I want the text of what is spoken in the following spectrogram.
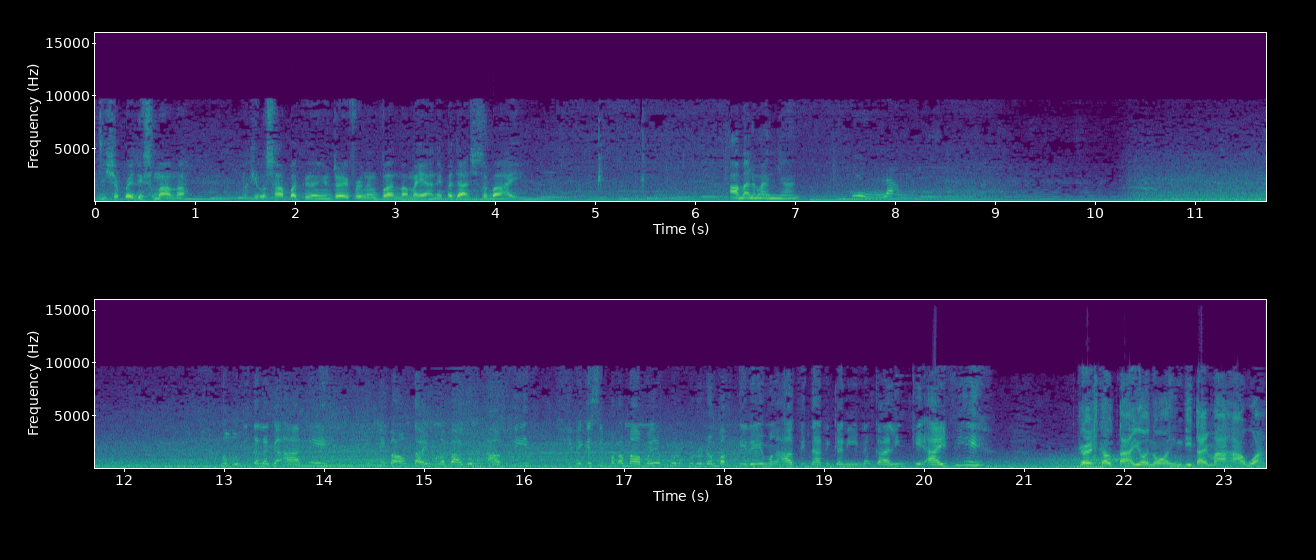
Hindi siya pwedeng sumama. Pakiusapan ko lang yung driver ng van mamaya na ipadaan siya sa bahay. Aba naman yan. Yun lang. Mabuti talaga ate. May baon tayo mga bagong outfit. Eh kasi baka mamaya puro-puro ng bakterya yung mga outfit natin kanina galing kay Ivy. Girl Scout tayo, no? Hindi tayo mahahawa.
